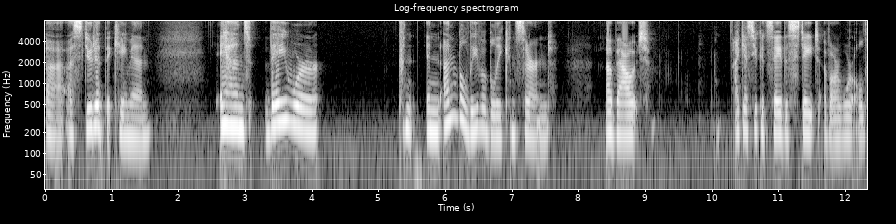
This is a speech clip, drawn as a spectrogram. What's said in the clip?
uh, a student that came in and they were con- unbelievably concerned about I guess you could say, the state of our world.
